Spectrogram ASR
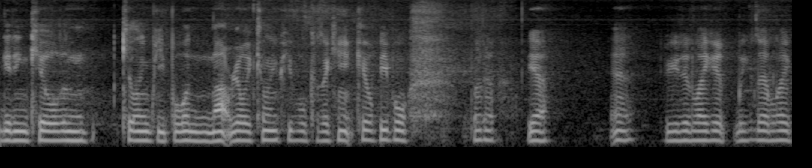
getting killed and killing people and not really killing people because I can't kill people. But, uh, yeah. Yeah. If you did like it, leave that like.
